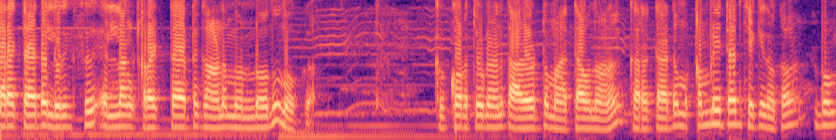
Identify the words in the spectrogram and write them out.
കറക്റ്റായിട്ട് ലിറിക്സ് എല്ലാം കറക്റ്റായിട്ട് കാണുന്നുണ്ടോ എന്ന് നോക്കുക. കുറച്ചുകൂടി കുറച്ചുകൂടിയാണ് താഴോട്ട് മാറ്റാവുന്നതാണ്. കറക്റ്റായിട്ട് കംപ്ലീറ്റ് ആയിട്ട് ചെക്ക് ചെയ്ത് നോക്കുക. ഇപ്പം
